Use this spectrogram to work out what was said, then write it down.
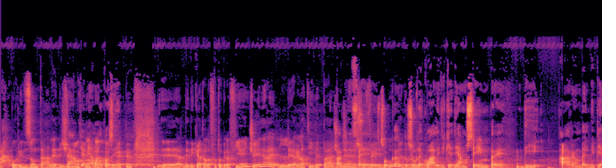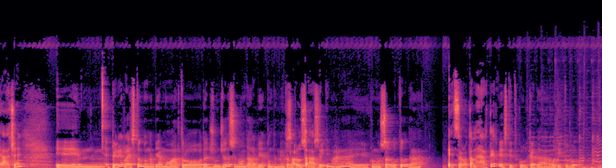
ma orizzontale, diciamo, chiamiamolo così, eh, dedicato alla fotografia in genere, le relative pagine, pagine su Facebook, Facebook sulle quali vi chiediamo sempre di fare un bel mi piace. E ehm, per il resto non abbiamo altro da aggiungere se non darvi appuntamento la prossima settimana e con un saluto da Ezio Martir e Steve Kulka da OD2Go.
